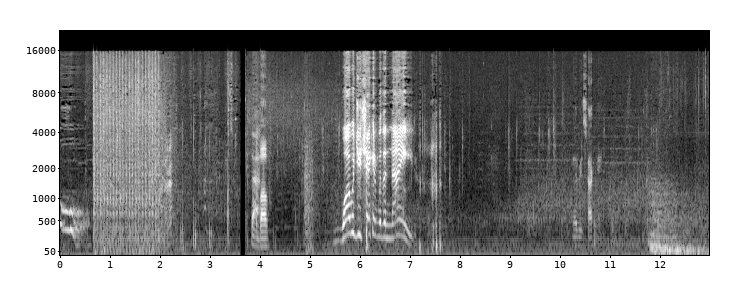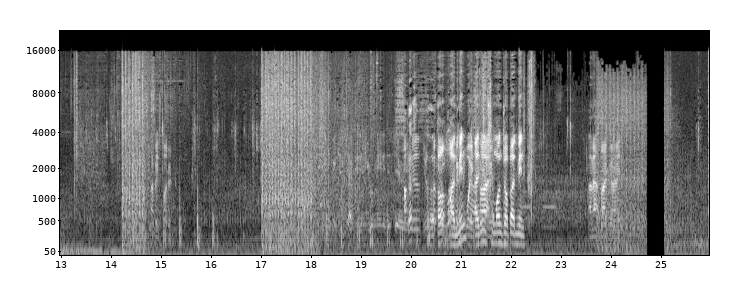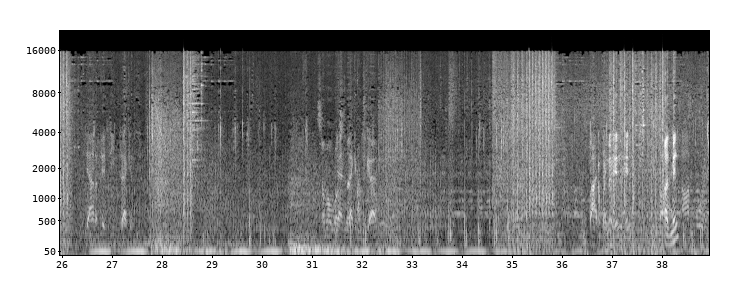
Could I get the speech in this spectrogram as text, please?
Ooh. Planted it. Above. Why would you check it with a nade? Maybe it's hacking. I've been spotted. You will be detected if Suckers. Oh, admin, admin, time. someone drop admin. I'm outside, guys. Down to 15 seconds. Someone was 10 in that seconds to go. Five seconds. in, in. Admin? Op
